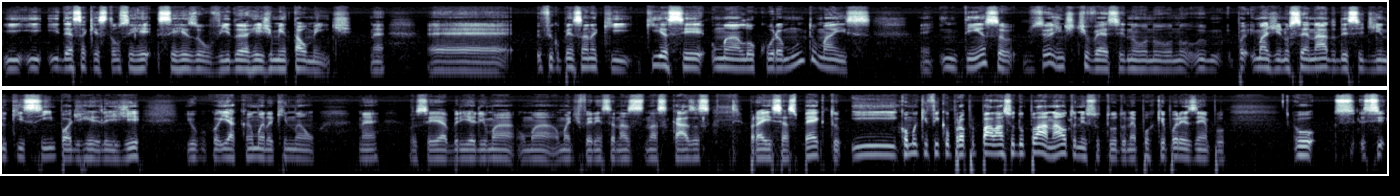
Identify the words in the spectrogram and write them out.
e, e, e dessa questão ser, re, ser resolvida regimentalmente, né? É, eu fico pensando aqui que ia ser uma loucura muito mais é, intensa se a gente tivesse no, no, no, imagina o Senado decidindo que sim pode reeleger e, o, e a Câmara que não, né? Você abrir ali uma, uma, uma diferença nas, nas casas para esse aspecto. E como que fica o próprio Palácio do Planalto nisso tudo, né? Porque, por exemplo, o, se, se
